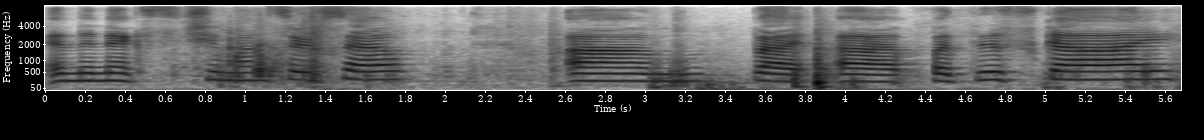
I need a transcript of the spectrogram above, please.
in the next two months or so. Um, but uh, but this guy,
